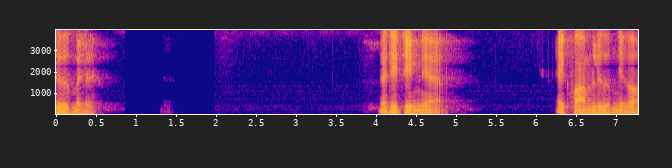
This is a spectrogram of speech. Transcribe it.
ลืมไปเลย และที่จริงเนี่ยไอ้ความลืมนี่ก็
